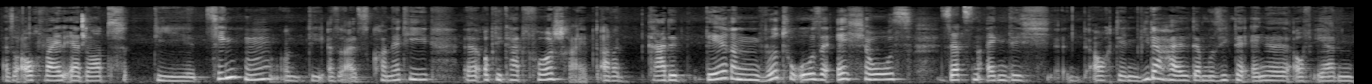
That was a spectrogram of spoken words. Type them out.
Also auch weil er dort die Zinken und die, also als Cornetti äh, obligat vorschreibt. Aber gerade deren virtuose Echos setzen eigentlich auch den Widerhall der Musik der Engel auf Erden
